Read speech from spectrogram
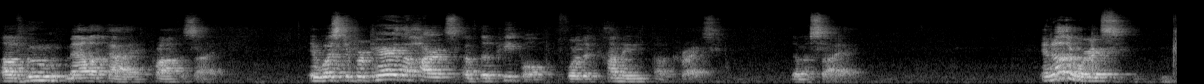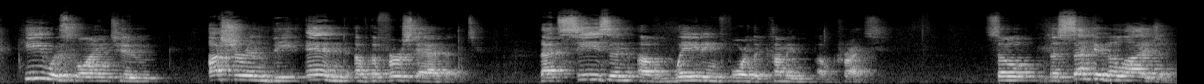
of whom Malachi prophesied, it was to prepare the hearts of the people for the coming of Christ, the Messiah. In other words, he was going to usher in the end of the first advent, that season of waiting for the coming of Christ. So the second Elijah,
